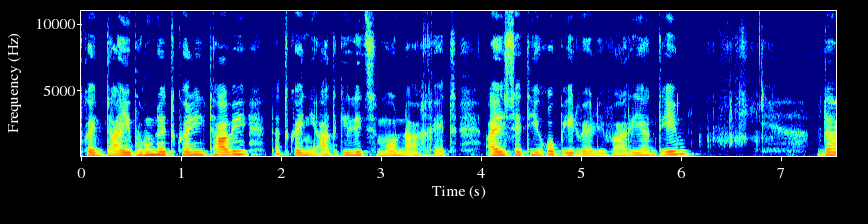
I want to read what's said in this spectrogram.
თქვენ დაიბრუნეთ თქვენი თავი და თქვენი ადგილიც მონახეთ. აი ესეთი იყო პირველი ვარიანტი. და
